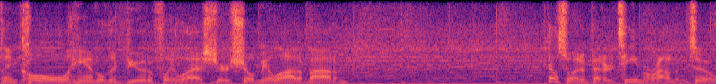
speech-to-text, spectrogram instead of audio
And Cole handled it beautifully last year. Showed me a lot about him. He also had a better team around him, too.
